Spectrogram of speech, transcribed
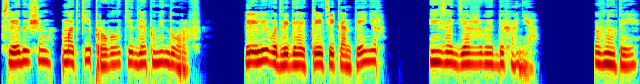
В следующем — мотки проволоки для помидоров. Лили выдвигает третий контейнер и задерживает дыхание. Внутри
